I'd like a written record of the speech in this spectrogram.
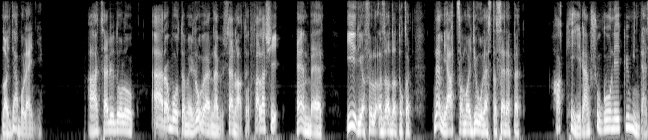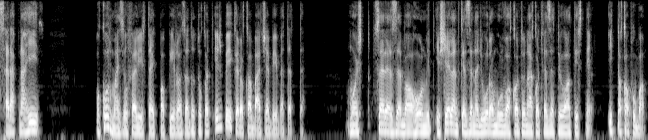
Nagyjából ennyi. Átszerű dolog, Áraboltam egy Rover nevű szenátor felesé. Ember, írja föl az adatokat, nem játsza majd jól ezt a szerepet. Ha kérem, sugó nélkül minden szerep nehéz. A kormányzó felírta egy papírra az adatokat, és Béker a kabát zsebébe tette. Most szerezze be a holmit, és jelentkezzen egy óra múlva a katonákat vezető altisztnél. Itt a kapuban.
